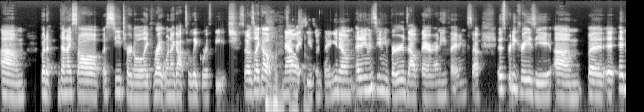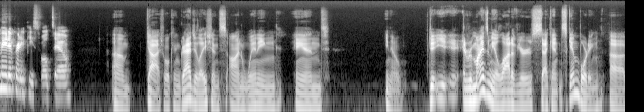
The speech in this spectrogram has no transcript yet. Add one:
Um, but then I saw a sea turtle like right when I got to Lake Worth Beach. So I was like, oh, oh now awesome. I see something. You know, I didn't even see any birds out there or anything. So it was pretty crazy. Um, but it, it made it pretty peaceful too. Um, gosh, well, congratulations on winning. And, you know, it reminds me a lot of your second skimboarding uh,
